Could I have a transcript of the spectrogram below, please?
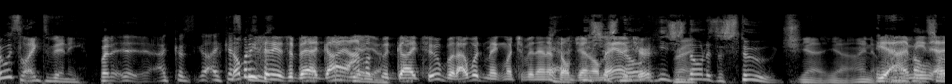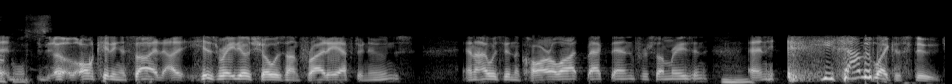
always liked Vinny, but because I guess Nobody said he was- was a bad guy. I'm Yeah, a good guy too, but I wouldn't make much of an NFL Yeah, general he's manager. Known, he's just Right. known as a stooge. Yeah, yeah, I know. Yeah, I mean, uh, uh, all kidding aside, I, his radio show was on Friday afternoons, and I was in the car a lot back then for some reason, Mm-hmm. and he sounded like a stooge.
